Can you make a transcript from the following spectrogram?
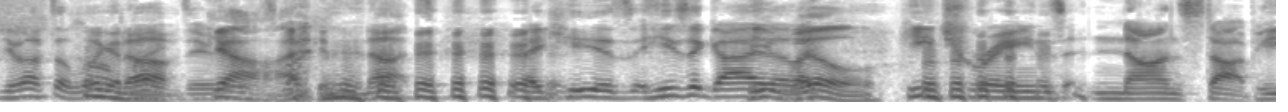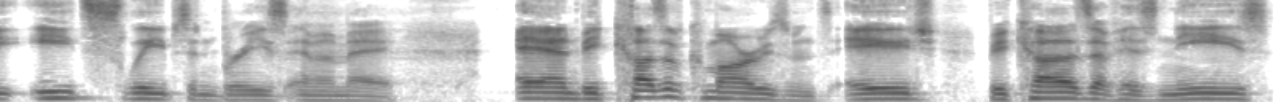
You have to look Oh it up, dude. God. It's fucking nuts. like he is, he's a guy He that like, will. he trains nonstop. He eats, sleeps, and breathes MMA. And because of Kamar Usman's age, because of his knees,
